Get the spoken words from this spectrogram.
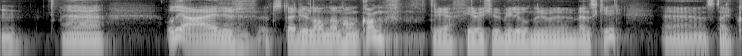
Mm. Og de er et større land enn Hongkong. 3-24 millioner mennesker. Sterk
